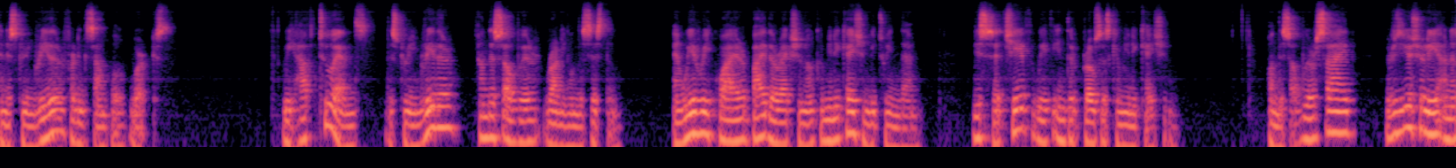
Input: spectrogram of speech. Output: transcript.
and a screen reader, for example, works we have two ends, the screen reader and the software running on the system, and we require bidirectional communication between them. This is achieved with inter-process communication. On the software side, there is usually an,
